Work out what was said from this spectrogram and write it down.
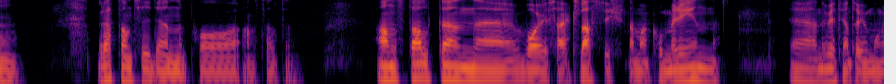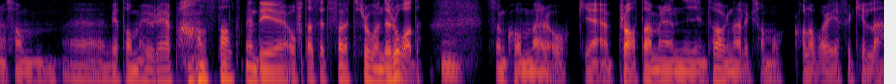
Mm. Berätta om tiden på anstalten. Anstalten eh, var ju så här klassisk när man kommer in. Eh, nu vet jag inte hur många som eh, vet om hur det är på anstalt, men det är oftast ett förtroenderåd Mm. som kommer och pratar med den nyintagna liksom, och kollar vad det är för kille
